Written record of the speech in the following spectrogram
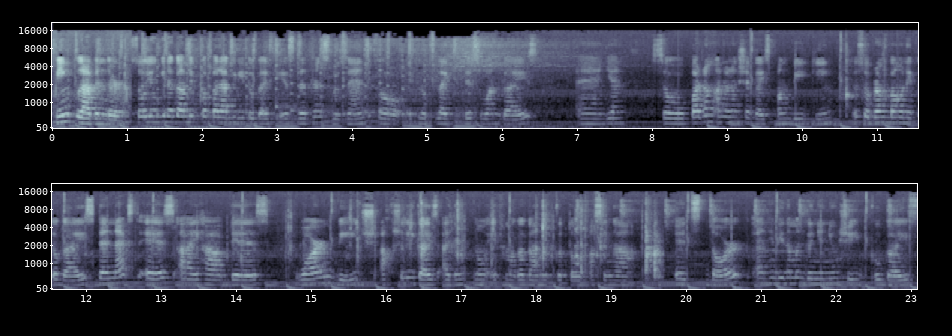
pink lavender. So, yung ginagamit ko palagi dito guys is the translucent. So, it looks like this one guys. And yan. So, parang ano lang siya guys, pang baking. So, sobrang bango nito guys. Then, next is I have this warm beige. Actually, guys, I don't know if magagamit ko to kasi nga it's dark and hindi naman ganyan yung shade ko, guys.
